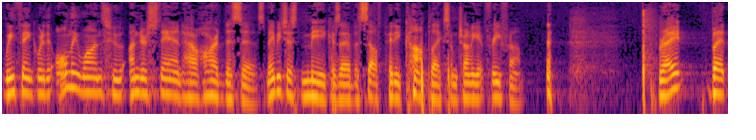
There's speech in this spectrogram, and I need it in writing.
we think we're the only ones who understand how hard this is. Maybe just me because I have a self pity complex I'm trying to get free from. right? But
